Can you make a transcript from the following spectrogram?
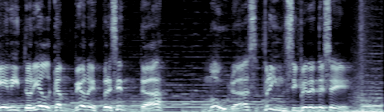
Editorial Campeones presenta Mouras, Príncipe de TC.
